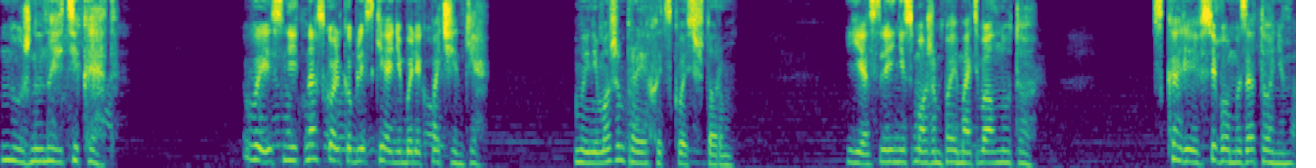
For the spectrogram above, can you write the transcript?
Нужно найти Кэт. Выяснить, насколько близки они были к починке. Мы не можем проехать сквозь шторм. Если не сможем поймать волну, то... Скорее всего, мы затонем.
